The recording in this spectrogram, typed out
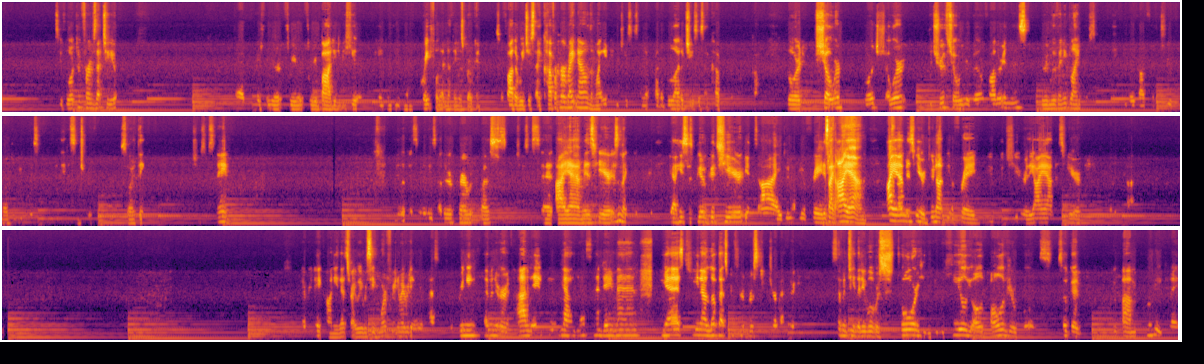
See if the Lord confirms that to you. For your for your for your body to be healed. I'm grateful that nothing was broken. So, Father, we just I cover her right now in the mighty name of Jesus, and by the blood of Jesus, I cover her. Lord, show her. Lord, show her the truth. Show her your will, Father, in this. Remove any blindness. Thank Lord God, for the truth. Lord, in truth. So I think in Jesus' name. Me look at some of these other prayer requests. Said, I am is here. Isn't that good? Yeah, he says, Be of good cheer. It's I. Do not be afraid. It's like, I am. I am is here. Do not be afraid. Be of good cheer. The I am is here. Every day, Connie. That's right. We receive more freedom every day. We're bringing heaven to earth. Hallelujah. Yes and amen. Yes, Gina, I love that scripture verse Jeremiah 30, 17, that he will restore you, he will heal you all of all of your wounds. So good. Um, can I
